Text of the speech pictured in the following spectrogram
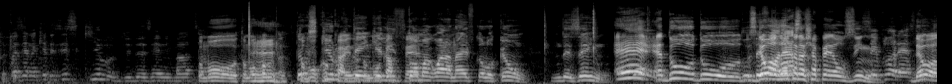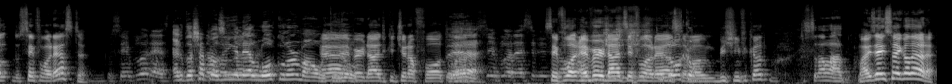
Tô fazendo aqueles esquilos de desenho animado. Tomou, tomou, co- Tem um tomou esquilo que cocaína, tem que tomou ele café. toma Guaraná e fica loucão. Um desenho. É, é do. do, do deu a louca na Chapeuzinho. Sem Floresta. Deu a, do Sem Floresta? O Sem Floresta. É que do Chapeuzinho ele é louco normal, É, entendeu? é verdade, que tira foto É. lá. Sem Floresta ele Sem não- flor... É verdade, sem floresta, mano. O bichinho fica. Estralado. Mas é isso aí, galera.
